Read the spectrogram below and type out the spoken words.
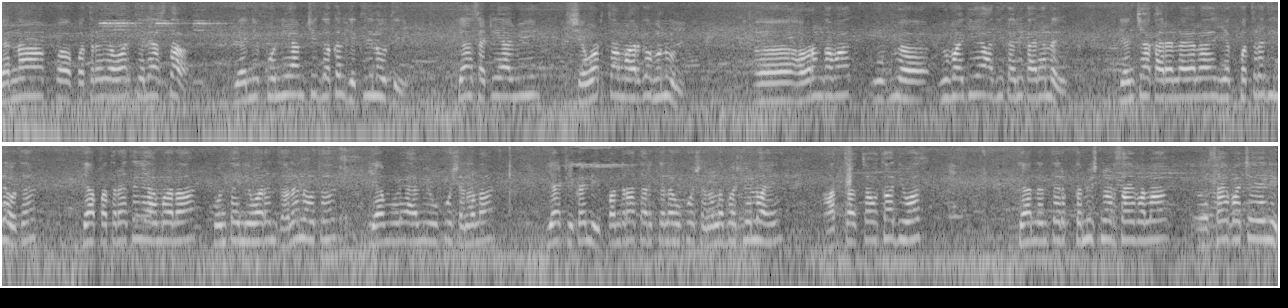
यांना प पत्रव्यवहार केले असता यांनी कोणी आमची दखल घेतली नव्हती. त्यासाठी आम्ही शेवटचा मार्ग म्हणून औरंगाबाद उप विभागीय अधिकारी कार्यालय यांच्या कार्यालयाला एक पत्र दिलं होतं. त्या पत्राचंही आम्हाला कोणतंही निवारण झालं नव्हतं. त्यामुळे आम्ही उपोषणाला या ठिकाणी पंधरा तारखेला उपोषणाला बसलेलो आहे. आजचा चौथा दिवस. त्यानंतर कमिशनर साहेबाला साहेबाच्या यांनी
